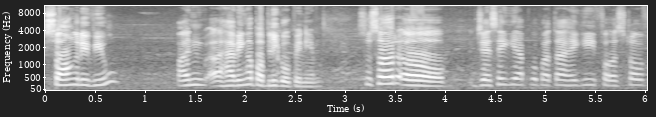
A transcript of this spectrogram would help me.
song review and having a public opinion so sir जैसे कि आपको पता है कि फ़र्स्ट ऑफ़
